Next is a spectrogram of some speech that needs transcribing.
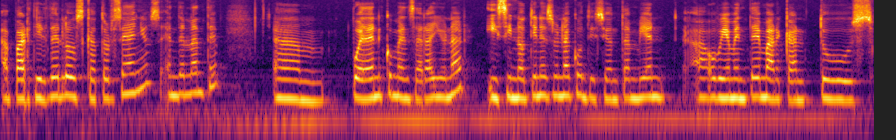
a partir de los 14 años en adelante, pueden comenzar a ayunar y si no tienes una condición también, ah, obviamente marcan tus,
